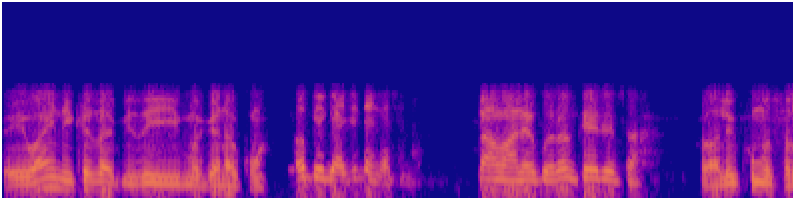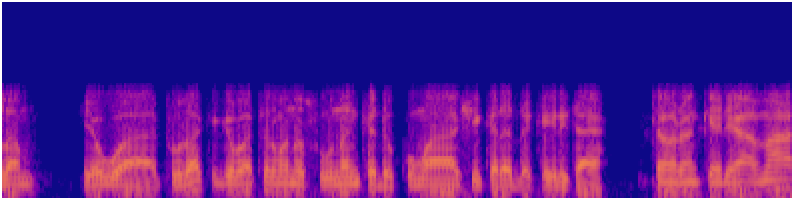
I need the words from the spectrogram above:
eh. Wai ne ka zabi zai yi magana kuma? Okay gaji dan gaji Assalamu alaikum ran kai da sa. Wa alaikum assalam yawa to zaka gabatar mana sunanka da kuma shekarar da kai ritaya sauran kai da amma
